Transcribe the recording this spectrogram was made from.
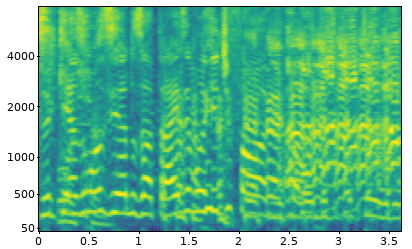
Porque há poxa. 11 anos atrás eu morri de fome falando de futuro.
